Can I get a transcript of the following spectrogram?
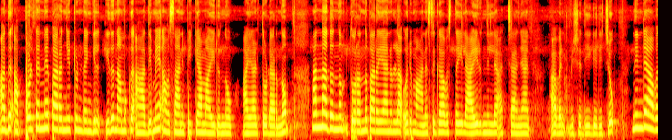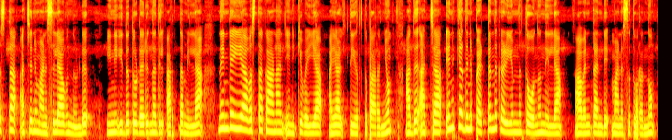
അത് അപ്പോൾ തന്നെ പറഞ്ഞിട്ടുണ്ടെങ്കിൽ ഇത് നമുക്ക് ആദ്യമേ അവസാനിപ്പിക്കാമായിരുന്നു അയാൾ തുടർന്നു. അന്നതൊന്നും തുറന്നു പറയാനുള്ള ഒരു മാനസികാവസ്ഥയിലായിരുന്നില്ല അച്ഛ ഞാൻ അവൻ വിശദീകരിച്ചു. നിന്റെ അവസ്ഥ അച്ഛന് മനസ്സിലാവുന്നുണ്ട്. ഇനി ഇത് തുടരുന്നതിൽ അർത്ഥമില്ല. നിന്റെ ഈ അവസ്ഥ കാണാൻ എനിക്ക് വയ്യ അയാൾ തീർത്തു പറഞ്ഞു. അത് അച്ഛ എനിക്കതിന് പെട്ടെന്ന് കഴിയുമെന്ന് തോന്നുന്നില്ല അവൻ തന്റെ മനസ്സ് തുറന്നു.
